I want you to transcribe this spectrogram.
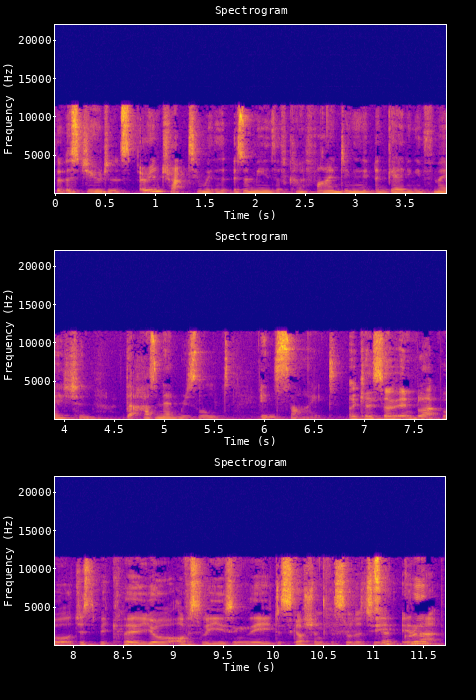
that the students are interacting with as a means of kind of finding and gaining information that has an end result in sight. Okay, so in Blackboard, just to be clear, you're obviously using the discussion facility So in that.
